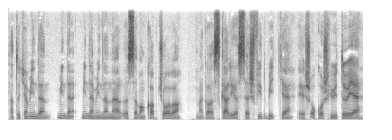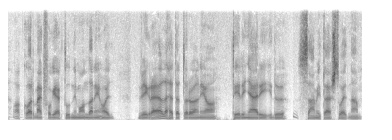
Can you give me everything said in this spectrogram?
tehát hogyha minden, minden, minden mindennel össze van kapcsolva, meg a Scully összes fitbitje és okos hűtője, akkor meg fogják tudni mondani, hogy végre el lehet törölni a téli-nyári idő számítást, vagy nem,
